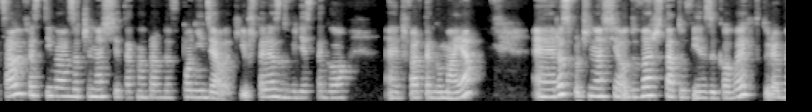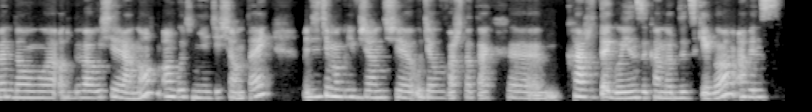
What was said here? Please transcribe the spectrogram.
cały festiwal zaczyna się tak naprawdę w poniedziałek, już teraz 24 maja. Rozpoczyna się od warsztatów językowych, które będą odbywały się rano o godzinie 10. Będziecie mogli wziąć udział w warsztatach każdego języka nordyckiego, a więc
